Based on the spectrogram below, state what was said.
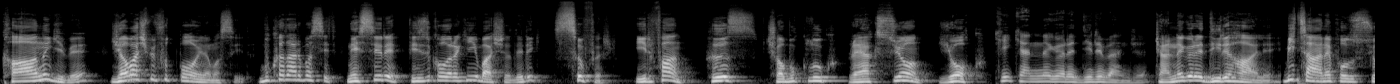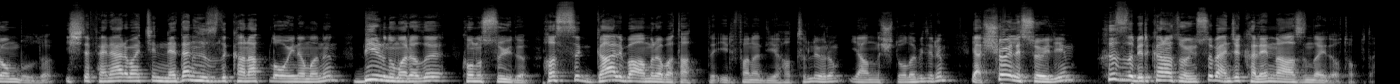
Kaan'ı gibi yavaş bir futbol oynamasıydı. Bu kadar basit. Nesiri fizik olarak iyi başladı dedik. Sıfır. İrfan, hız, çabukluk, reaksiyon yok. Ki kendine göre diri bence. Kendine göre diri hali. Bir tane pozisyon buldu. İşte Fenerbahçe neden hızlı kanatla oynamanın bir numaralı konusuydu. Pası galiba Amrabat attı İrfan'a diye hatırlıyorum. Yanlış da olabilirim. Ya şöyle söyleyeyim. Hızlı bir kanat oyuncusu bence kalenin ağzındaydı o topta.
